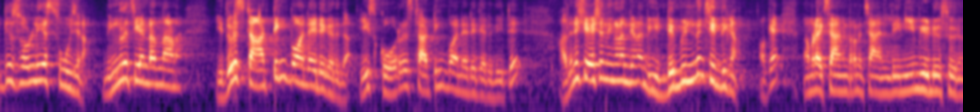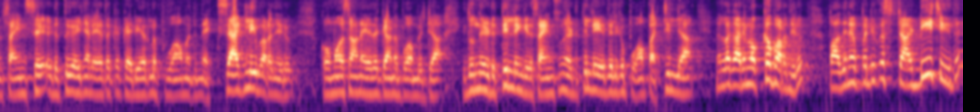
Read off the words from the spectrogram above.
ഇറ്റ് ഈസ് ഓൺലി എ സൂചന. നിങ്ങൾ ചെയ്യേണ്ട എന്താണ് ഇതൊരു സ്റ്റാർട്ടിംഗ് പോയിന്റ് ആയിട്ട് കരുതുക. ഈ സ്കോർ സ്റ്റാർട്ടിംഗ് പോയിന്റ് ആയിട്ട് കരുതിയിട്ട് അതിനുശേഷം നിങ്ങൾ എന്ത് ചെയ്യണം? വീണ്ടും വീണ്ടും ചിന്തിക്കണം. ഓക്കെ നമ്മുടെ എക്സാമിനറിന്റെ ചാനലിൽ ഇനിയും വീഡിയോസ് വരും. സയൻസ് എടുത്തു കഴിഞ്ഞാൽ ഏതൊക്കെ കരിയറിൽ പോകാൻ പറ്റുന്ന എക്സാക്ട്ലി പറഞ്ഞുതരും. കൊമേഴ്സ് ആണ് ഏതൊക്കെയാണ് പോകാൻ പറ്റുക. ഇതൊന്നും എടുത്തില്ലെങ്കിൽ സയൻസ് ഒന്നും എടുത്തില്ല ഏതിലേക്ക് പോകാൻ പറ്റില്ല എന്നുള്ള കാര്യങ്ങളൊക്കെ പറഞ്ഞുതരും. അപ്പോൾ അതിനെപ്പറ്റിയൊക്കെ സ്റ്റഡി ചെയ്ത്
